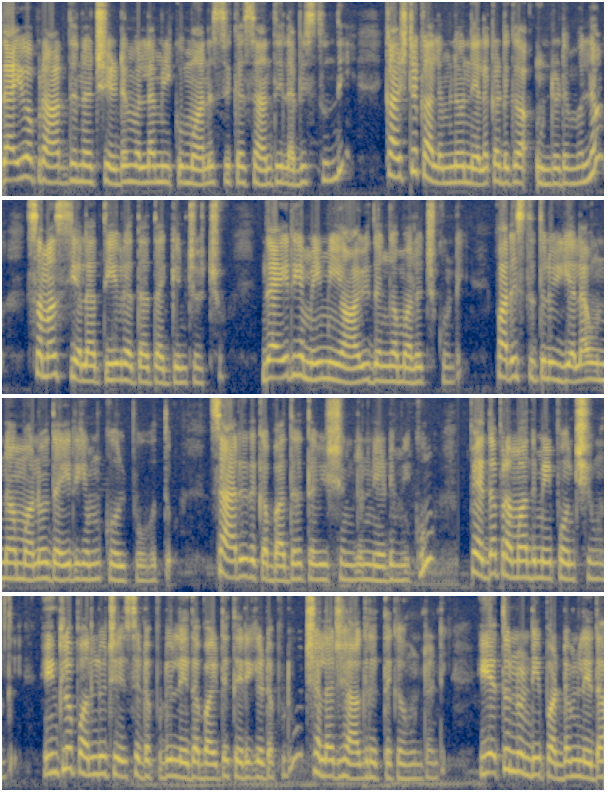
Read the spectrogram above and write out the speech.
దైవ ప్రార్థన చేయడం వల్ల మీకు మానసిక శాంతి లభిస్తుంది. కష్టకాలంలో నిలకడగా ఉండడం వల్ల సమస్యల తీవ్రత తగ్గించవచ్చు. ధైర్యమే మీ ఆయుధంగా మలుచుకోండి. పరిస్థితులు ఎలా ఉన్నా మనోధైర్యం కోల్పోవద్దు. శారీరక భద్రత విషయంలో నేడు మీకు పెద్ద ప్రమాదమే పొంచి ఉంది. ఇంట్లో పనులు చేసేటప్పుడు లేదా బయట తిరిగేటప్పుడు చాలా జాగ్రత్తగా ఉండండి. ఎత్తు నుండి పడ్డం లేదా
